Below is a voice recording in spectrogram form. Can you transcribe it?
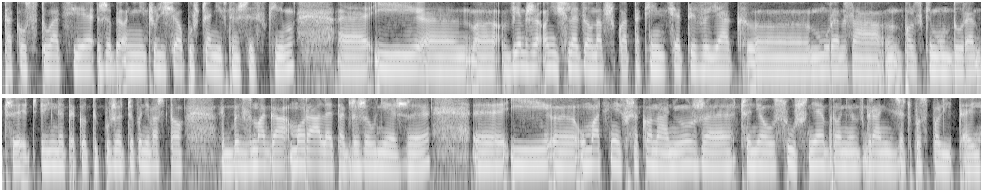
taką sytuację, żeby oni nie czuli się opuszczeni w tym wszystkim. E, I wiem, że oni śledzą na przykład takie inicjatywy jak e, Murem za polskim mundurem, czy, inne tego typu rzeczy, ponieważ to jakby wzmaga morale także żołnierzy i umacnia ich w przekonaniu, że czynią słusznie, broniąc granic Rzeczpospolitej.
